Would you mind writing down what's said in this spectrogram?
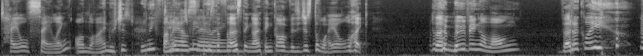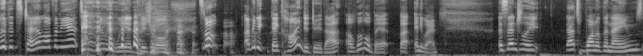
tail sailing online, which is really funny Tail to me because the first thing I think of is just the whale like I don't know, moving along vertically with its tail up in the air. It's a really weird visual. It's not. I mean, it, they kind of do that a little bit, but anyway, essentially, that's one of the names.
